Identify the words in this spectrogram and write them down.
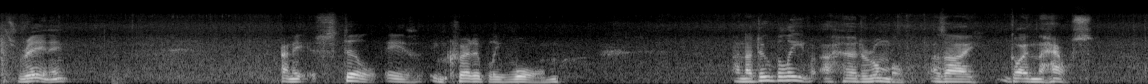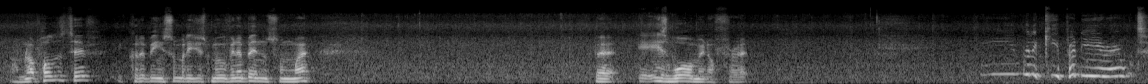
it's raining. And it still is incredibly warm. And I do believe I heard a rumble as I got in the house. I'm not positive, it could have been somebody just moving a bin somewhere. But it is warm enough for it. I'm going to keep an ear out.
